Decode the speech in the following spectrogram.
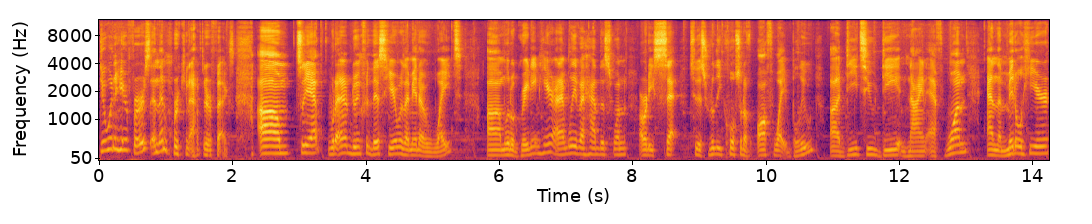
do it here first and then work in After Effects. Um, so yeah, what I ended up doing for this here was I made a white um, little gradient here, and I believe I had this one already set to this really cool sort of off-white blue, uh, D2D9F1, and the middle here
